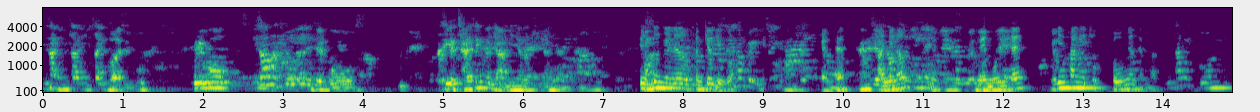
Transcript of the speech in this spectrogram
인상 인상 인상이 좋아야 되고 그리고 이상은 좋으면 이제 뭐 그게 잘생겼냐 아니냐가 중요한 게 아니 라 1순위는 성격이고 성격이 이순이 경제 경제, 경제 3위는 3순위는 이제 외모인데 인상이 좋- 좋으면 된다. 인상이 좋은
